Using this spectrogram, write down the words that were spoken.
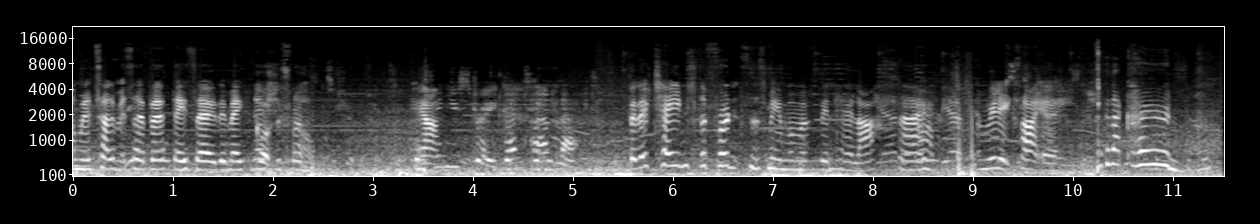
I'm gonna tell them it's her birthday so they make go up the front yeah. Continue straight, then turn left. But they've changed the front since me and mum have been here last, yeah, so have, yeah. I'm really excited. Look at that cone.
